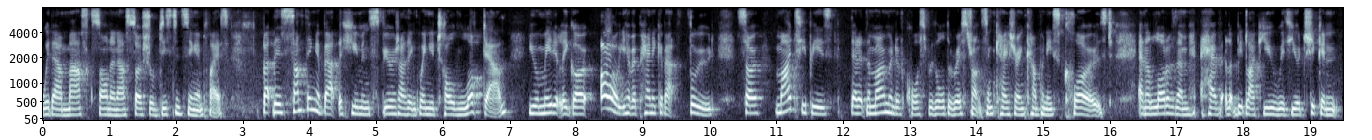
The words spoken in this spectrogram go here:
with our masks on and our social distancing in place. But there's something about the human spirit, I think, when you're told lockdown, you immediately go, oh, you have a panic about food. So, my tip is that at the moment, of course, with all the restaurants and catering companies closed, and a lot of them have a bit like you with your chicken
